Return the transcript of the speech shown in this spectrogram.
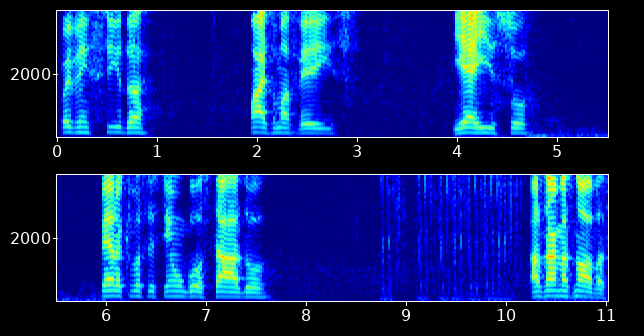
Foi vencida. Mais uma vez. E é isso. Espero que vocês tenham gostado. As armas novas.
